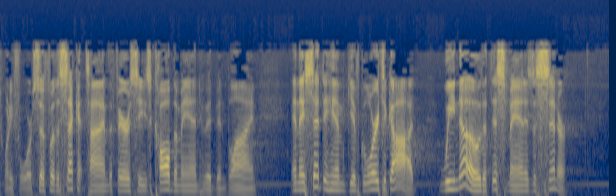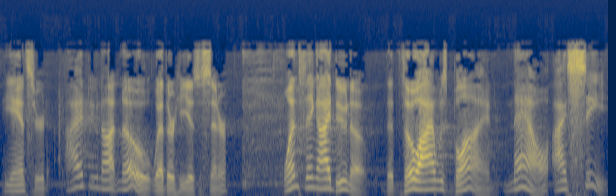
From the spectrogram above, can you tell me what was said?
24. So for the second time, the Pharisees called the man who had been blind, and they said to him, Give glory to God. We know that this man is a sinner. He answered, I do not know whether he is a sinner. One thing I do know, that though I was blind, now I see.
